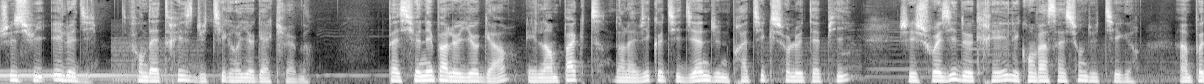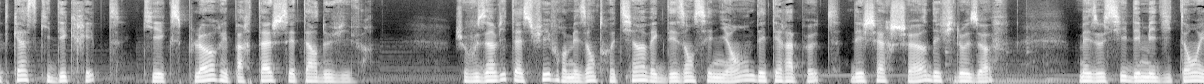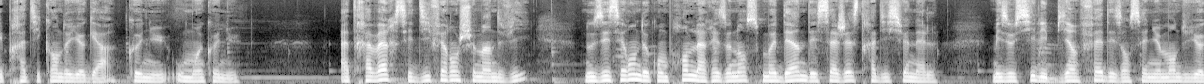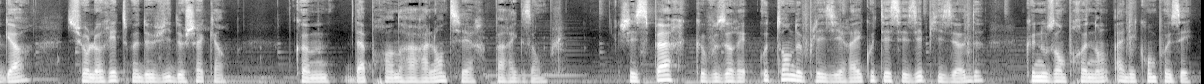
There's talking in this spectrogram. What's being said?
Je suis Elodie, fondatrice du Tigre Yoga Club. Passionnée par le yoga et l'impact dans la vie quotidienne d'une pratique sur le tapis, j'ai choisi de créer Les Conversations du Tigre, un podcast qui décrypte, qui explore et partage cet art de vivre. Je vous invite à suivre mes entretiens avec des enseignants, des thérapeutes, des chercheurs, des philosophes, mais aussi des méditants et pratiquants de yoga, connus ou moins connus. À travers ces différents chemins de vie, nous essaierons de comprendre la résonance moderne des sagesses traditionnelles, mais aussi les bienfaits des enseignements du yoga sur le rythme de vie de chacun, comme d'apprendre à ralentir par exemple. J'espère que vous aurez autant de plaisir à écouter ces épisodes que nous en prenons à les composer.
